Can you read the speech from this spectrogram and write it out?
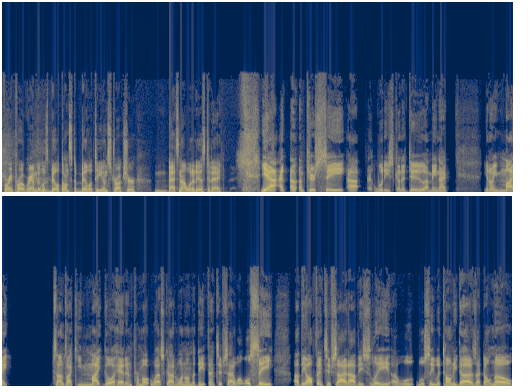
for a program that was built on stability and structure, that's not what it is today. Yeah, I, am curious to see uh, what he's going to do. I mean, I, you know, he might sounds like he might go ahead and promote Wes Goodwin on the defensive side. We'll, we'll see. Uh, the offensive side, obviously, uh, we'll we'll see what Tony does. I don't know.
